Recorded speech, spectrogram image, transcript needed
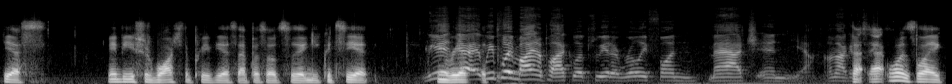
Yes. Maybe you should watch the previous episode so that you could see it. We had, yeah, we played Mayan Apocalypse, we had a really fun match, and yeah, I'm not gonna That, that was like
